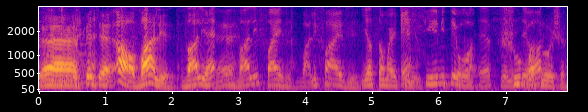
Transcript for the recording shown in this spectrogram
é, PT. Ah, ó, Vale. Vale é, É. Vale 5. Vale 5. E a São Martinho? SMTO. SMTO Chupa, trouxa.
